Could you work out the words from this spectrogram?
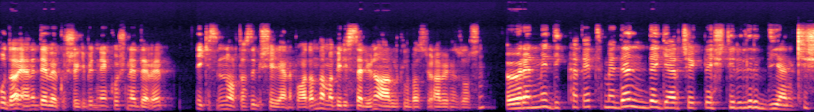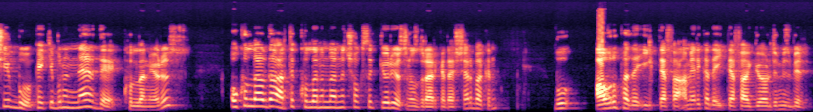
Bu da yani deve kuşu gibi ne kuş ne deve. İkisinin ortası bir şey yani bu adamda ama bilişsel yönü ağırlıklı basıyor haberiniz olsun. Öğrenme dikkat etmeden de gerçekleştirilir diyen kişi bu. Peki bunu nerede kullanıyoruz? Okullarda artık kullanımlarını çok sık görüyorsunuzdur arkadaşlar. Bakın bu Avrupa'da ilk defa, Amerika'da ilk defa gördüğümüz bir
